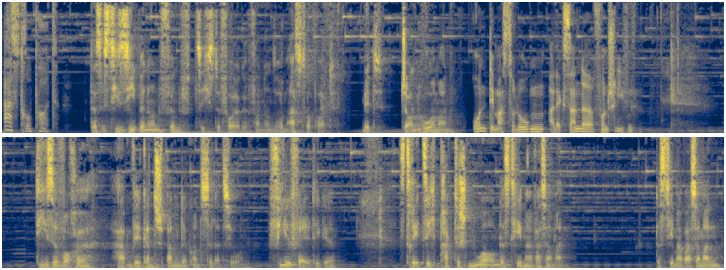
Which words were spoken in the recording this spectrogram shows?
Astropod. Das ist die 57. Folge von unserem Astropod mit John Ruhrmann und dem Astrologen Alexander von Schlieffen. Diese Woche haben wir ganz spannende Konstellationen, vielfältige. Es dreht sich praktisch nur um das Thema Wassermann. Das Thema Wassermann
